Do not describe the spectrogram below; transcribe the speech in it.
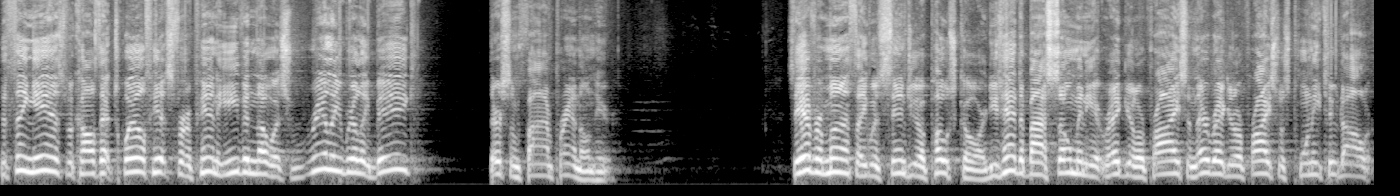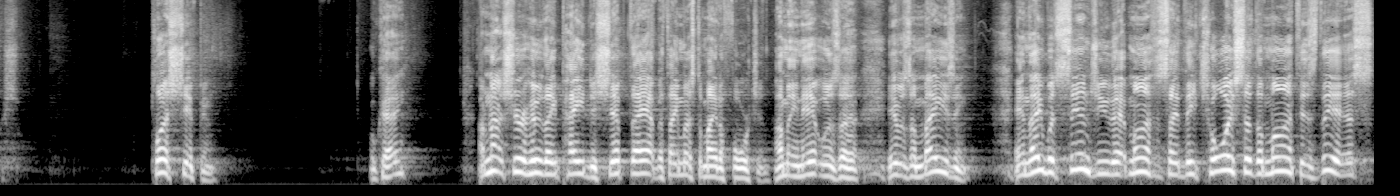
The thing is, because that 12 hits for a penny, even though it's really, really big, there's some fine print on here. See, every month they would send you a postcard. You had to buy so many at regular price, and their regular price was $22 plus shipping. Okay? I'm not sure who they paid to ship that, but they must have made a fortune. I mean, it was a, it was amazing. And they would send you that month and say, the choice of the month is this,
